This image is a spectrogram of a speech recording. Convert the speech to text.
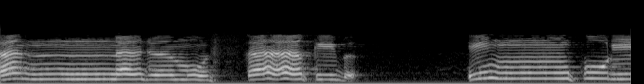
النجم الثاقب إن كل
